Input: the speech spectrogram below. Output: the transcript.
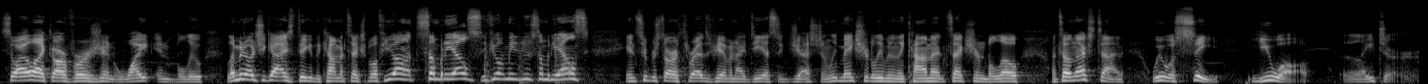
So I like our version, white and blue. Let me know what you guys think in the comment section below. If you want somebody else, if you want me to do somebody else in Superstar Threads, if you have an idea, suggestion, make sure to leave it in the comment section below. Until next time, we will see you all later.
